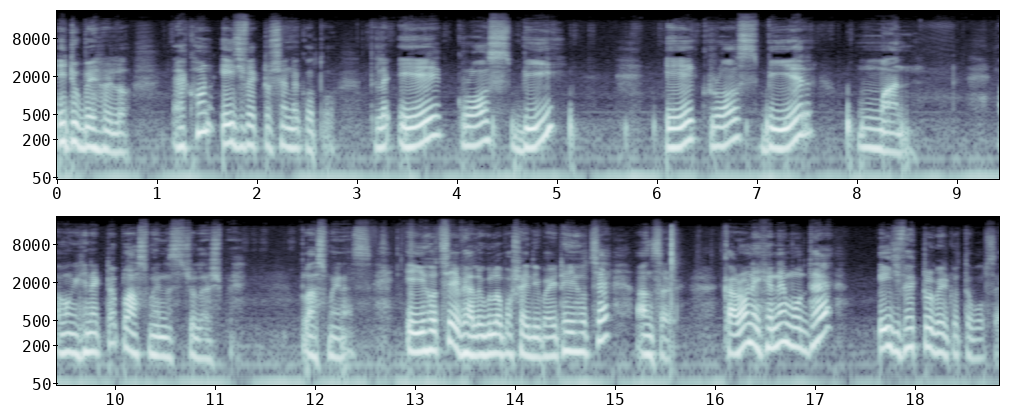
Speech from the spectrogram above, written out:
এইটুক বের হইল। এখন এইচ ভেক্টর সেটা কত? তাহলে A cross B A cross B এর মান। এবং এখানে একটা প্লাস মাইনাস চলে আসবে। প্লাস মাইনাস এই হচ্ছে এই ভ্যালুগুলো বসাই দিবা। এটাই হচ্ছে আনসার কারণ এখানে মধ্যে এইচ ভেক্টর বের করতে বলছে।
